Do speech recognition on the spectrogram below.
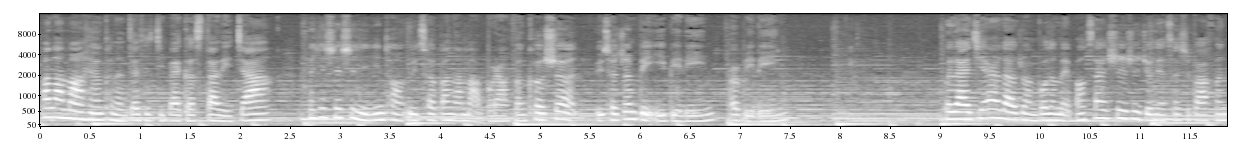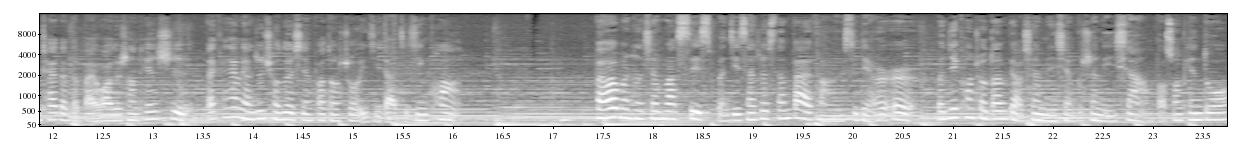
巴拿马很有可能再次击败哥斯达黎加。分析师是井金童预测巴拿马不让分客胜，预测正比一比零、二比零。未来接二打转播的美邦赛事是九点三十八分开打的白袜对上天使，来看看两支球队先发投手以及打击近况。白袜本场先发 Sis，本季三胜三败，防御四点二二，本季控球端表现明显不甚理想，保送偏多，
